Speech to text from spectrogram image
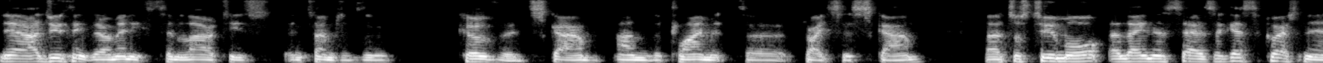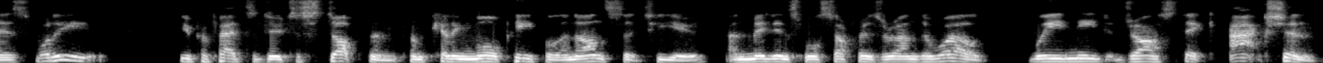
Yeah, I do think there are many similarities in terms of the COVID scam and the climate uh, crisis scam. Uh, just two more. Elena says, I guess the question is, what are you, you prepared to do to stop them from killing more people in answer to you and millions more sufferers around the world? We need drastic action.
